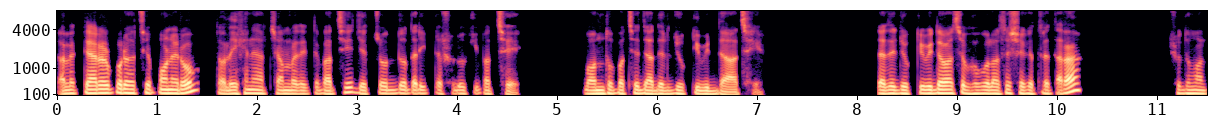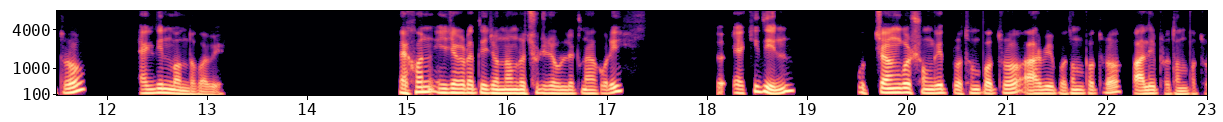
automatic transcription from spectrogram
তাহলে তেরোর পরে হচ্ছে ১৫ তাহলে এখানে হচ্ছে আমরা দেখতে পাচ্ছি যে ১৪ তারিখটা শুধু কি পাচ্ছে? বন্ধ পাচ্ছে যাদের যুক্তিবিদ্যা আছে। যাদের যুক্তিবিদ্যাও আছে, ভূগোল আছে সেক্ষেত্রে তারা শুধুমাত্র একদিন বন্ধ পাবে। এখন এই জায়গাটাতে এইজন্য আমরা ছুটিটা উল্লেখ না করি। তো একই দিন উচ্চাঙ্গ সংগীত প্রথম পত্র, আরবি প্রথম পত্র, পালি প্রথম পত্র।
